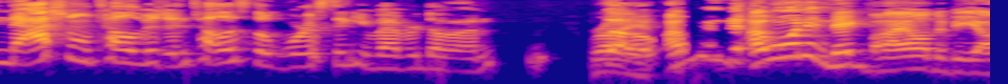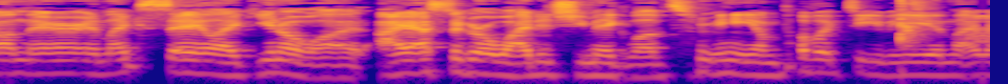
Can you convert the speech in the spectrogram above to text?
national television. Tell us the worst thing you've ever done. Right. I wanted, I wanted Nick Viall to be on there and like say like, you know what? I asked the girl why did she make love to me on public TV and like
